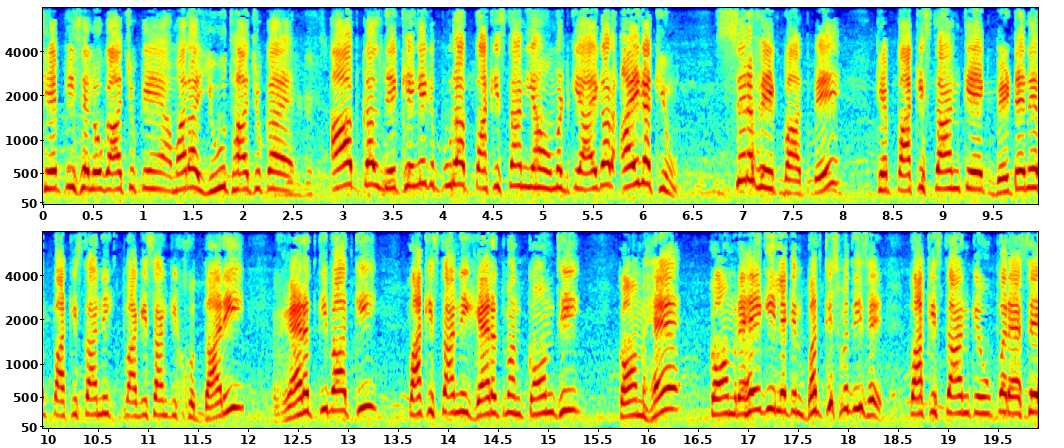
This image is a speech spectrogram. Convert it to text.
केपी से लोग आ चुके हैं, हमारा यूथ आ चुका है। आप कल देखेंगे कि पूरा पाकिस्तान यहाँ उमट के आएगा, और आएगा क्यों? सिर्फ़ एक बात पे कि पाकिस्तान के एक बेटे ने पाकिस्तानी, पाकिस्तान की खुददारी, गैरत की बात की। पाकिस्तानी गैरतमंद कौम थी, कौम है कौम रहेगी, लेकिन बदकिस्मती से पाकिस्तान के ऊपर ऐसे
